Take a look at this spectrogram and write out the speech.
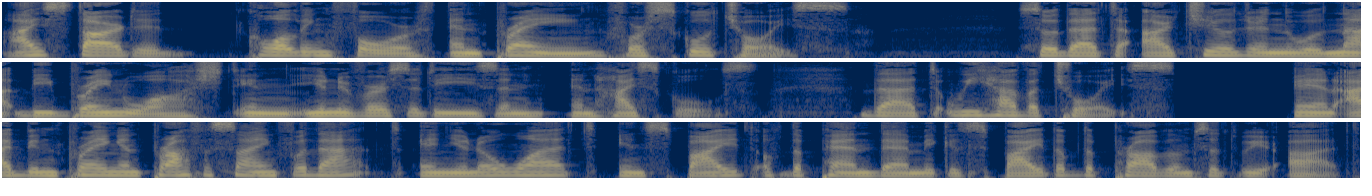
I started calling forth and praying for school choice so that our children will not be brainwashed in universities and, and high schools, that we have a choice. And I've been praying and prophesying for that. And you know what? In spite of the pandemic, in spite of the problems that we're at,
